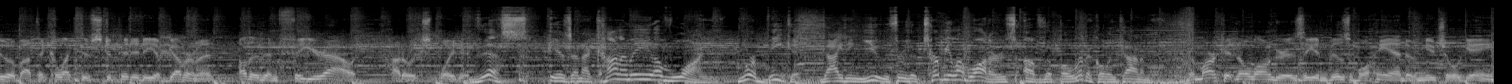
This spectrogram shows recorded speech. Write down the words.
Do about the collective stupidity of government other than figure out how to exploit it. This is an economy of one, your beacon guiding you through the turbulent waters of the political economy. The market no longer is the invisible hand of mutual gain,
